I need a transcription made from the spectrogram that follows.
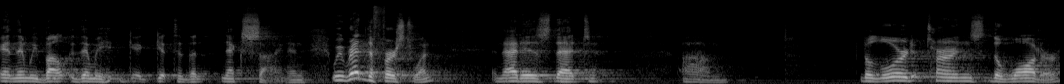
And then we, then we get to the next sign. And we read the first one, and that is that um, the Lord turns the water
